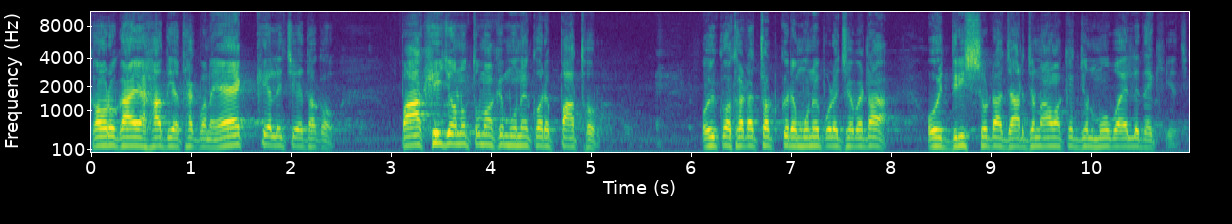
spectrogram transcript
কারও গায়ে হাত দিয়ে থাকবে না, এক খেয়ালে চেয়ে থাকো। পাখি যেন তোমাকে মনে করে পাথর। ওই কথাটা চট করে মনে পড়েছে বেটা, ওই দৃশ্যটা যার জন্য আমাকে একজন মোবাইলে দেখিয়েছে।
